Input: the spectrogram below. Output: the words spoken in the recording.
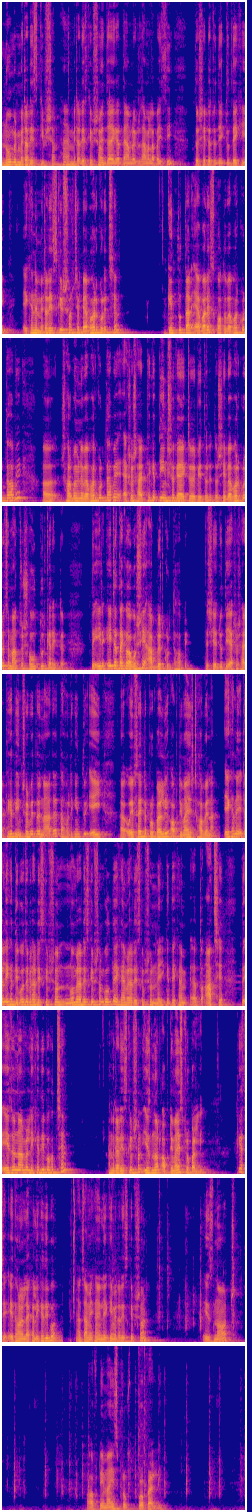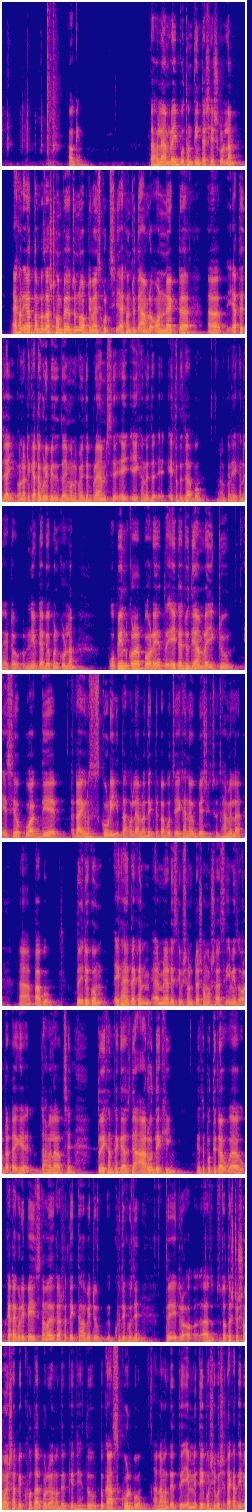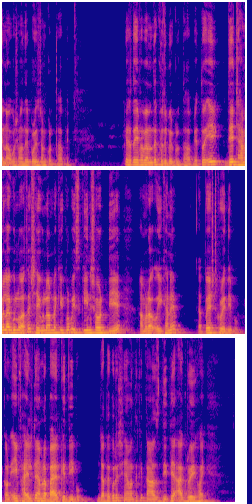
নো মেটা ডিসক্রিপশন হ্যাঁ মেটা ডিসক্রিপশনের জায়গাতে আমরা একটু ঝামেলা পাইছি। তো সেটা যদি একটু দেখি। এখানে মেটা ডিসক্রিপশন সে ব্যবহার করেছে। কিন্তু তার অ্যাভারেজ কত ব্যবহার করতে হবে? সর্বনিম্ন ব্যবহার করতে হবে একশো ষাট থেকে তিনশো ক্যারেক্টারের ভিতরে। তো সে ব্যবহার করেছে মাত্র সত্তর ক্যারেক্টার। তো এইটা তাকে অবশ্যই আপডেট করতে হবে। তো সে যদি একশো ষাট থেকে তিনশোর ভিতরে না যায়, তাহলে কিন্তু এই ওয়েবসাইটটা প্রপারলি অপটিমাইজড হবে না। এখানে এটা লিখে দিব যে meta description no meta description বলতে এখানে মেটা ডিসক্রিপশন নেই, কিন্তু এখানে তো আছে। তো এই জন্য আমরা লিখে দিব হচ্ছে meta description is not optimized properly ঠিক আছে? এই ধরনের লেখা লিখে দিব। আচ্ছা আমি এখানে লিখি meta description is not optimized pro- properly. Okay তাহলে আমরা এই প্রথম তিনটা শেষ করলাম। এখন এটা তো আমরা জাস্ট হোম পেজের জন্য অপটিমাইজ করছি। এখন যদি আমরা অন্য একটা ইয়াতে যাই, অন্য একটা ক্যাটাগরি পেজে যাই, মনে করি যে ব্র্যান্ডসে এই, এইখানে এটাতে যাব। ওখানে এখানে একটা নিউ ট্যাবে ওপেন করলাম। ওপেন করার পরে, তো এইটা যদি আমরা একটু এসিও কোয়াক দিয়ে ডায়াগনোসিস করি, তাহলে আমরা দেখতে পাবো যে এখানেও বেশ কিছু ঝামেলা পাবো। তো এরকম এখানে দেখেন মেটা ডিসক্রিপশনটা সমস্যা আছে ইমেজ অল্টার ট্যাগে ঝামেলা আছে। তো এখান থেকে যদি আরও দেখি, ঠিক আছে, প্রতিটা ক্যাটাগরি পেজ আমাদেরকে আসলে দেখতে হবে একটু খুঁজে খুঁজে। তো এটার যথেষ্ট সময় সাপেক্ষ তারপরে আমাদেরকে যেহেতু কাজ করব, আর আমাদের তো এমনিতেই বসে বসে টাকা দিবে না, অবশ্যই আমাদের পরিশ্রম করতে হবে। ঠিক আছে, তো এইভাবে আমাদের খুঁজে বের করতে হবে। তো এই যে ঝামেলাগুলো আছে, সেইগুলো আমরা কি করব? স্ক্রিনশট দিয়ে আমরা ওইখানে পেস্ট করে দিব। কারণ এই ফাইলটা আমরা বায়ারকে দিব, যাতে করে সে আমাদেরকে কাজ দিতে আগ্রহী হয়।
